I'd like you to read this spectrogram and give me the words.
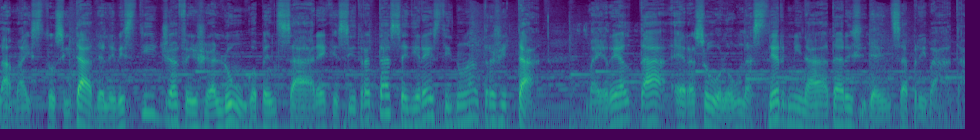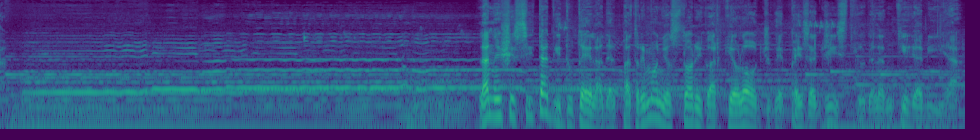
La maestosità delle vestigia fece a lungo pensare che si trattasse di resti di un'altra città, ma in realtà era solo una sterminata residenza privata. La necessità di tutela del patrimonio storico archeologico e paesaggistico dell'antica via,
